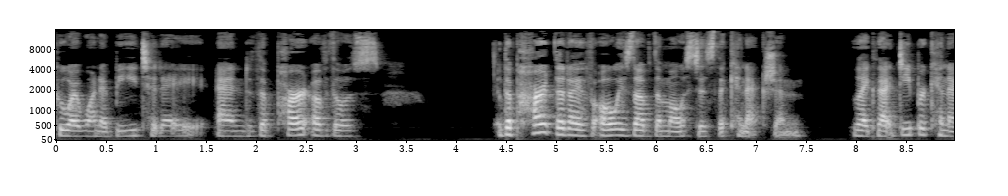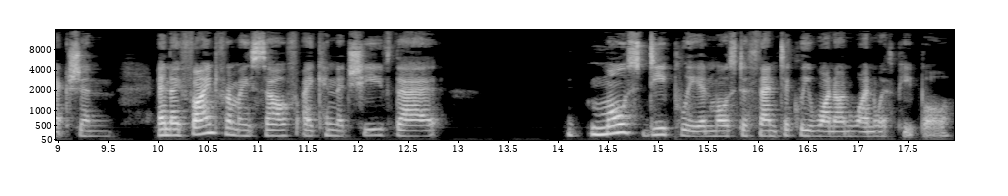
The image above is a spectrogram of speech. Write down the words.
who I want to be today. And the part of those, the part that I've always loved the most is the connection, like that deeper connection. And I find for myself, I can achieve that most deeply and most authentically one on one with people.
